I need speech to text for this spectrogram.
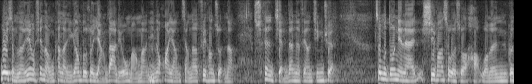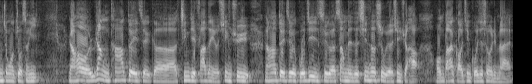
为什么呢？因为现在我们看到，你刚刚不是说养大流氓嘛？您的话讲讲得非常准呢，虽然简单的非常精确。这么多年来，西方社会说好，我们跟中国做生意，然后让他对这个经济发展有兴趣，然后对这个国际这个上面的新生事物有兴趣，好，我们把它搞进国际社会里面来。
